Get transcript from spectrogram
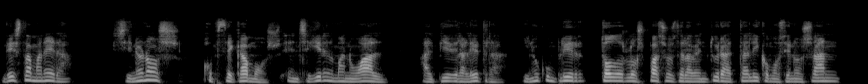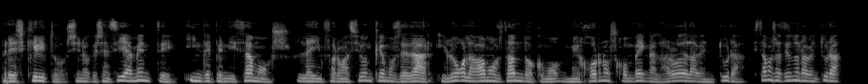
De esta manera, si no nos obcecamos en seguir el manual al pie de la letra y no cumplir todos los pasos de la aventura tal y como se nos han prescrito, sino que sencillamente independizamos la información que hemos de dar y luego la vamos dando como mejor nos convenga a la hora de la aventura, estamos haciendo una aventura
